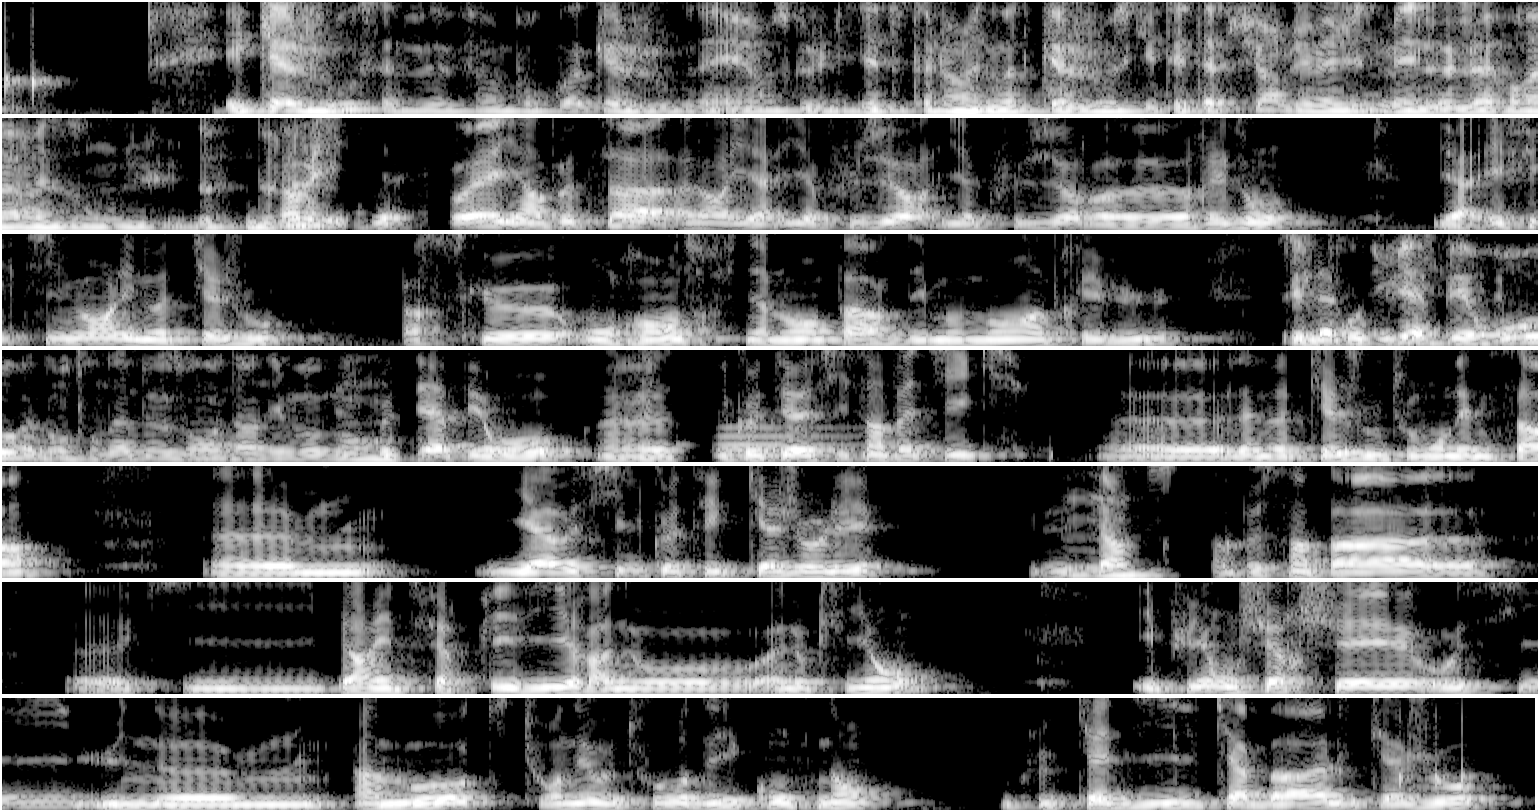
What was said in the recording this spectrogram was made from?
Et cajou, ça fait, enfin, pourquoi cajou d'ailleurs? Parce que je disais tout à l'heure une noix de cajou, ce qui était absurde, j'imagine, mais la vraie raison du, de, Non, mais ouais, il y a un peu de ça. Alors, il y a, plusieurs, il y a plusieurs euh, raisons. Il y a effectivement les noix de cajou, parce qu'on rentre finalement par des moments imprévus. C'est le produit apéro dont on a besoin au dernier moment. Le côté apéro, euh, c'est le côté aussi sympathique. Euh, la note cajou, tout le monde aime ça. Euh, il y a aussi le côté cajolé, les mmh. services un peu sympas qui permettent de faire plaisir à nos, à nos clients. Et puis, on cherchait aussi une, un mot qui tournait autour des contenants, donc le cadil, le cabas, le cajot.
